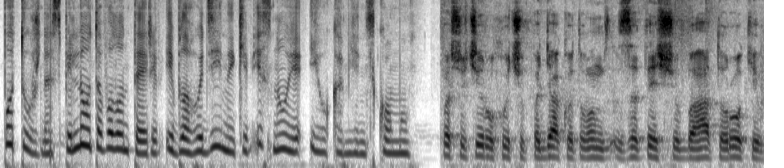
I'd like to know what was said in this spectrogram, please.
Потужна спільнота волонтерів і благодійників існує і у Кам'янському. Першу чергу хочу подякувати вам за те, що багато років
